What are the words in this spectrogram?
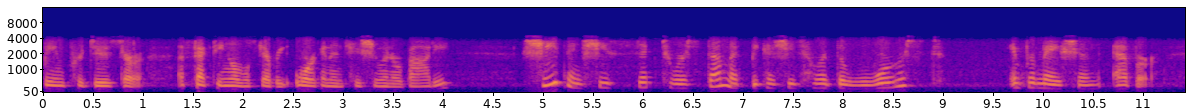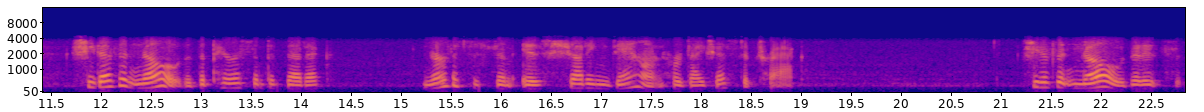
being produced are affecting almost every organ and tissue in her body. She thinks she's sick to her stomach because she's heard the worst information ever. She doesn't know that the parasympathetic nervous system is shutting down her digestive tract. She doesn't know that it's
